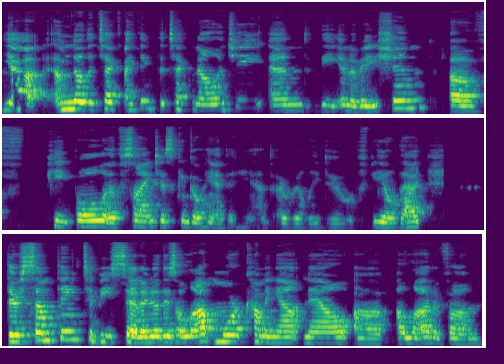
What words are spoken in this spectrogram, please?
yeah, um, no, the tech. I think the technology and the innovation of people, of scientists, can go hand in hand. I really do feel that there's something to be said. I know there's a lot more coming out now. Uh, a lot of um,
